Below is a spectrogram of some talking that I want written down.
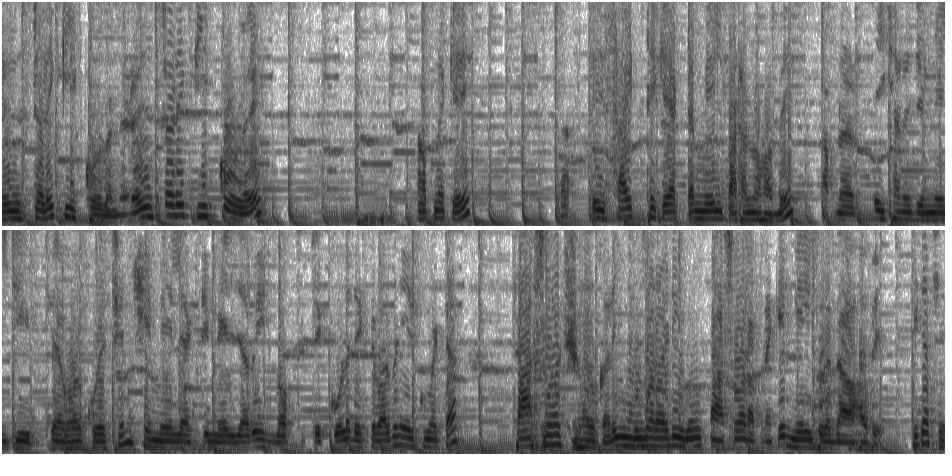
রেজিস্টারে ক্লিক করবেন। রেজিস্টারে ক্লিক করলে আপনাকে এই সাইট থেকে একটা মেইল পাঠানো হবে। আপনার এইখানে যে মেইলটি ব্যবহার করেছেন, সেই মেইলে একটি মেইল যাবে ইনবক্সে চেক করলে দেখতে পারবেন এরকম একটা পাসওয়ার্ড সহকারে ইউজার আইডি এবং পাসওয়ার্ড আপনাকে মেইল করে দেওয়া হবে। ঠিক আছে?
